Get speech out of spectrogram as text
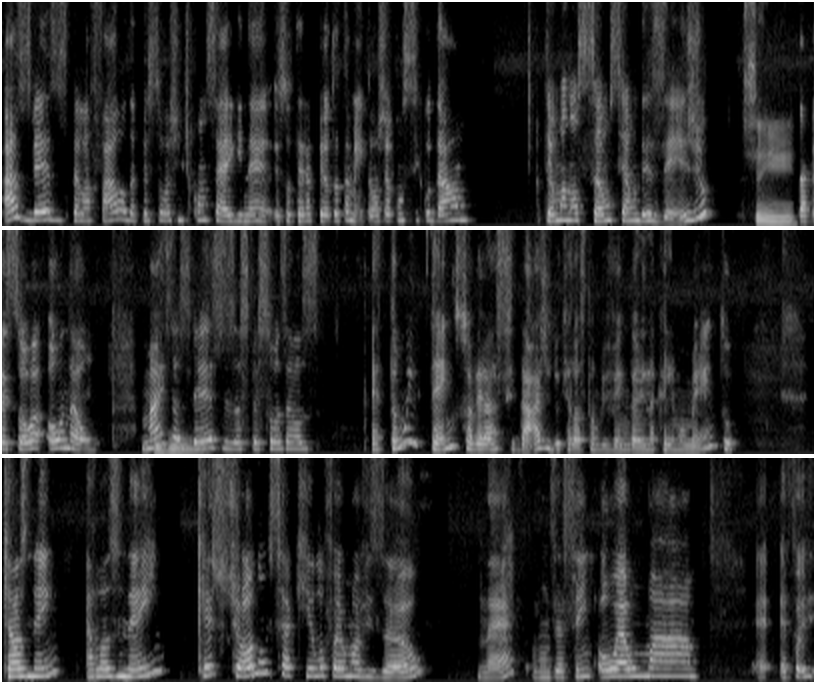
Às vezes, pela fala da pessoa, a gente consegue, né? Eu sou terapeuta também, então eu já consigo dar um, ter uma noção se é um desejo Sim. da pessoa ou não. Mas uhum. às vezes as pessoas elas é tão intenso a veracidade do que elas estão vivendo ali naquele momento que elas nem elas nem questionam se aquilo foi uma visão, né? Vamos dizer assim, ou é uma é, é foi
